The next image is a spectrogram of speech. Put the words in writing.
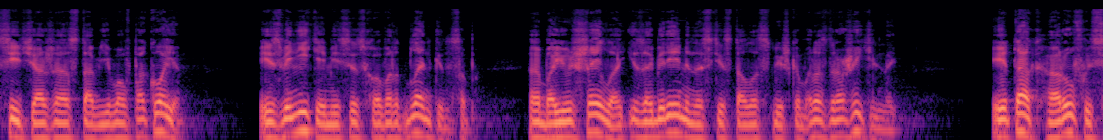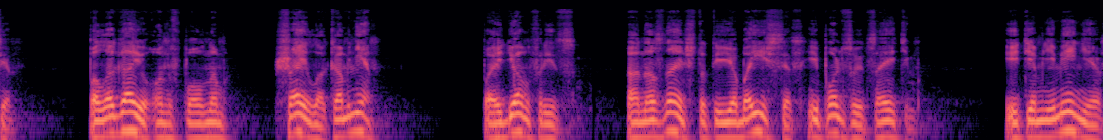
Сейчас же оставь его в покое. Извините, миссис Ховард Бленкинсоп. Боюсь, Шейла из-за беременности стала слишком раздражительной. Итак, о Руфусе. Полагаю, он в полном... Шейла, ко мне. Пойдем, Фриц. Она знает, что ты ее боишься и пользуется этим. И тем не менее,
